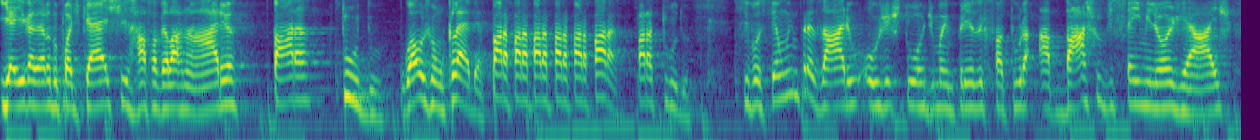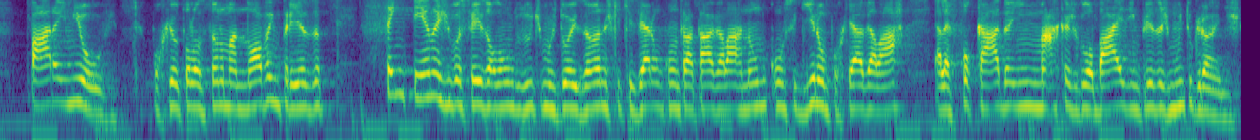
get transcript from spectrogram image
E aí, galera do podcast, Rafa Velar na área, para tudo. Igual o João Kleber, para, para, para, para, para, para, para tudo. Se você é um empresário ou gestor de uma empresa que fatura abaixo de 100 milhões de reais, para e me ouve, porque eu estou lançando uma nova empresa Centenas de vocês ao longo dos últimos dois anos que quiseram contratar a Avelar não conseguiram, porque a Avelar ela é focada em marcas globais, em empresas muito grandes.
